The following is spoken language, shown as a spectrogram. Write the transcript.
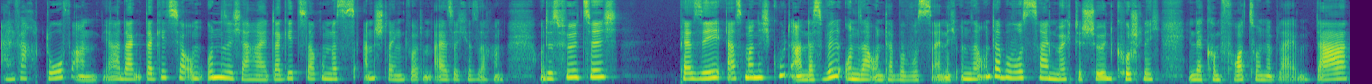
einfach doof an. Ja, da, da geht es ja um Unsicherheit, da geht es darum, dass es anstrengend wird und all solche Sachen. Und es fühlt sich per se erstmal nicht gut an. Das will unser Unterbewusstsein nicht. Unser Unterbewusstsein möchte schön kuschelig in der Komfortzone bleiben. Da,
